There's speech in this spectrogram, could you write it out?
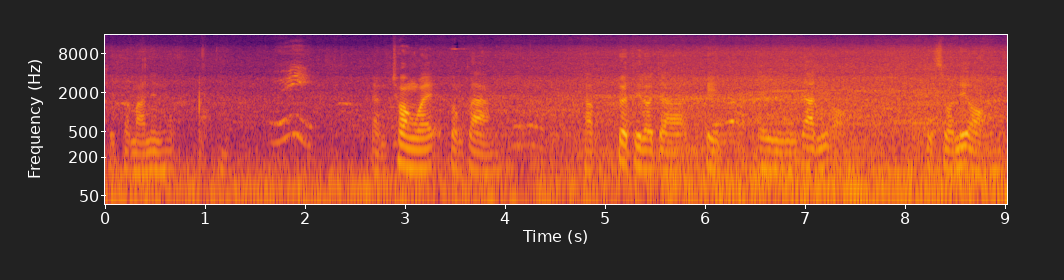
ขีดประมาณนี้นะครับแบ่งช่องไว้ตรงกลางครับ เพื่อที่เราจะปิดไอ้ด้านนี้ออกปิดส่วนนี้ออกนะครับ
